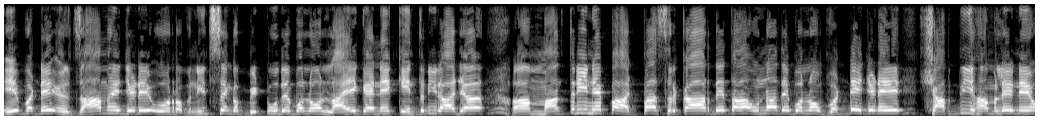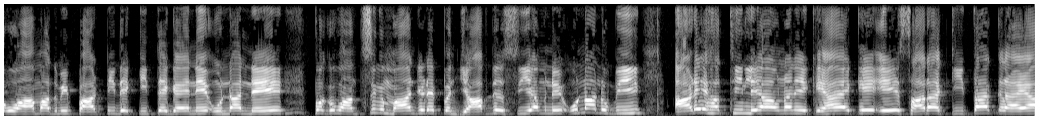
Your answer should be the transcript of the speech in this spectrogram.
ਇਹ ਵੱਡੇ ਇਲਜ਼ਾਮ ਨੇ ਜਿਹੜੇ ਉਹ ਰਵਨੀਤ ਸਿੰਘ ਬਿੱਟੂ ਦੇ ਵੱਲੋਂ ਲਾਏ ਗਏ ਨੇ। ਕੇਂਦਰੀ ਰਾਜ ਮੰਤਰੀ ਨੇ ਭਾਜਪਾ ਸਰਕਾਰ ਦੇ ਤਾਂ ਉਹਨਾਂ ਦੇ ਵੱਲੋਂ ਵੱਡੇ ਜਿਹੜੇ ਸ਼ਬਦੀ ਹਮਲੇ ਨੇ, ਉਹ ਆਮ ਆਦਮੀ ਪਾਰਟੀ ਦੇ ਕੀਤੇ ਗਏ ਨੇ। ਉਹਨਾਂ ਨੇ ਭਗਵੰਤ ਸਿੰਘ ਮਾਨ ਜਿਹੜੇ ਪੰਜਾਬ ਦੇ ਸੀਐਮ ਨੇ, ਉਹਨਾਂ ਨੂੰ ਵੀ ਆੜੇ ਹੱਥੀਂ ਲਿਆ। ਉਹਨਾਂ ਨੇ ਕਿਹਾ ਹੈ ਕਿ ਇਹ ਸਾਰਾ ਕੀਤਾ ਕਰਾਇਆ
